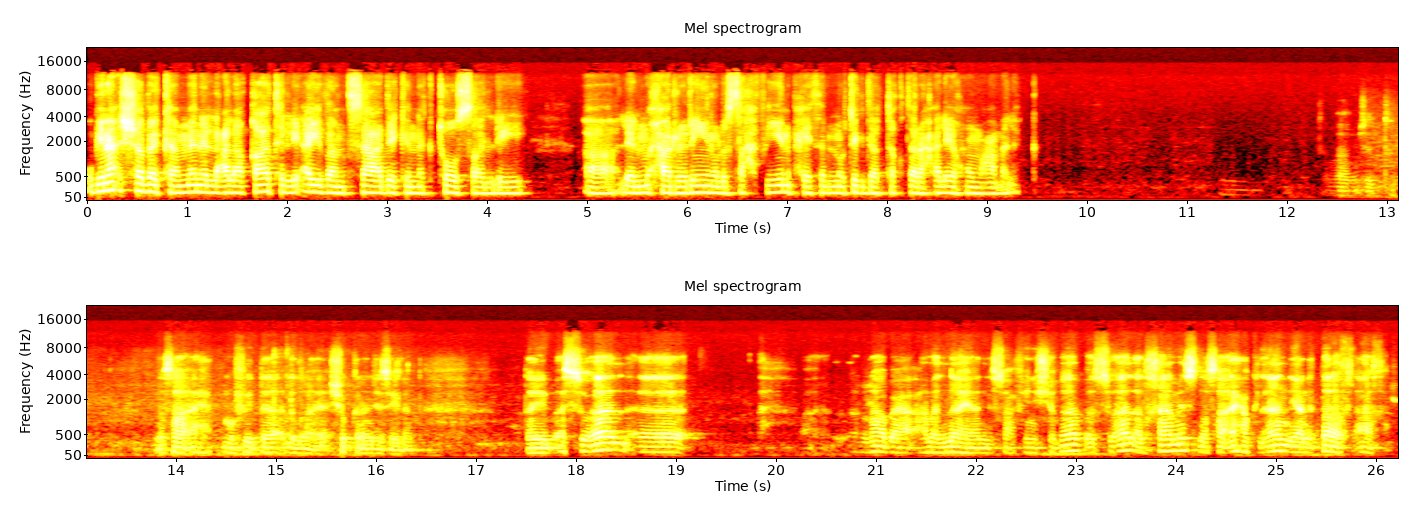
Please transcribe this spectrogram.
وبناء شبكة من العلاقات اللي أيضا تساعدك أنك توصل للمحررين وللصحفيين بحيث أنه تقدر تقترح عليهم عملك. تمام جدا. نصائح مفيدة للغاية شكرا جزيلا. طيب السؤال آه، الرابع عملناه يعني للصحفيين الشباب. السؤال الخامس نصائحك الآن يعني الطرف الآخر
